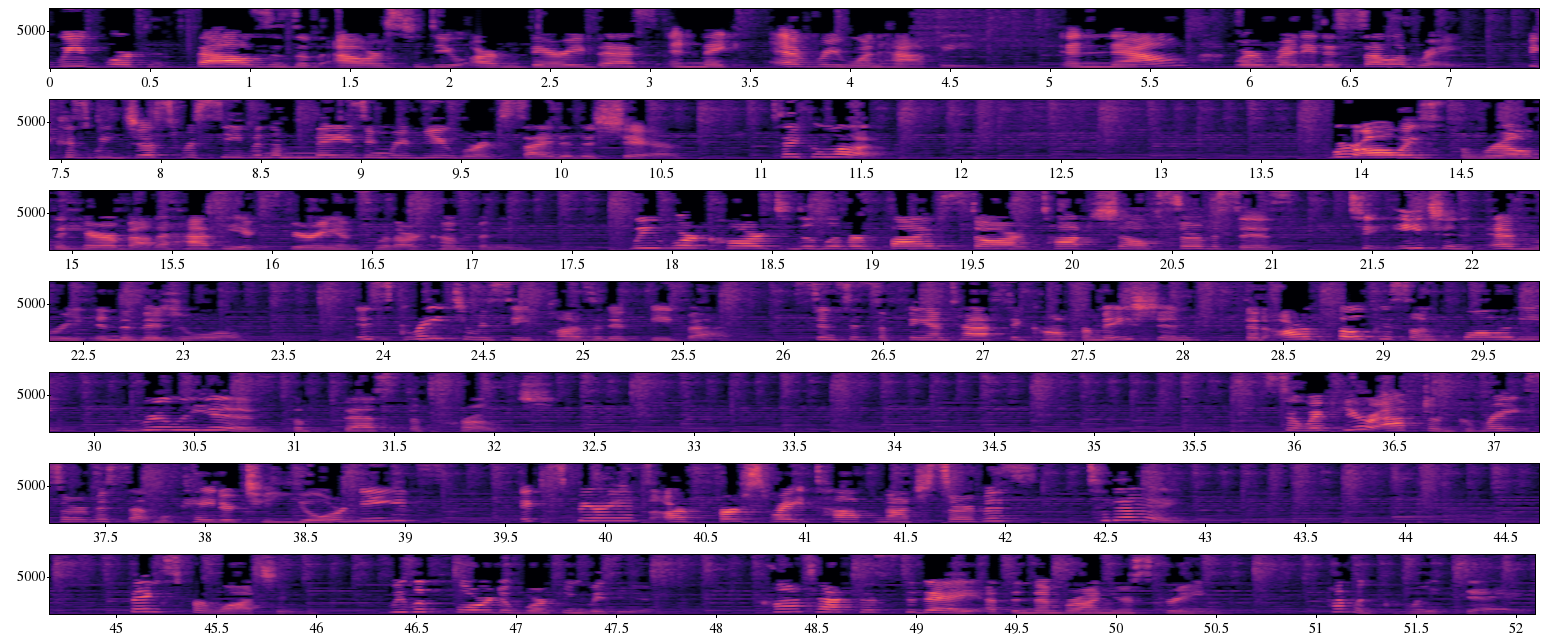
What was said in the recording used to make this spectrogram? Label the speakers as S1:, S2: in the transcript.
S1: We've worked thousands of hours to do our very best and make everyone happy. And now we're ready to celebrate because we just received an amazing review we're excited to share. Take a look. We're always thrilled to hear about a happy experience with our company. We work hard to deliver five-star top shelf services to each and every individual. It's great to receive positive feedback since it's a fantastic confirmation that our focus on quality really is the best approach. So if you're after great service that will cater to your needs, experience our first-rate top-notch service today. Thanks for watching. We look forward to working with you. Contact us today at the number on your screen. Have a great day.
